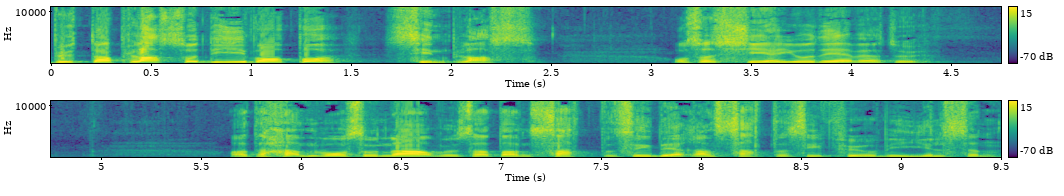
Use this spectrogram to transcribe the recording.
bytta plass, og de var på sin plass. Og så skjer jo det, vet du, at han var så nervøs at han satte seg der han satte seg før vielsen.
